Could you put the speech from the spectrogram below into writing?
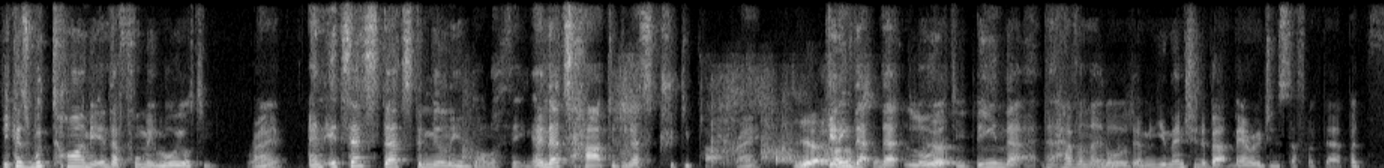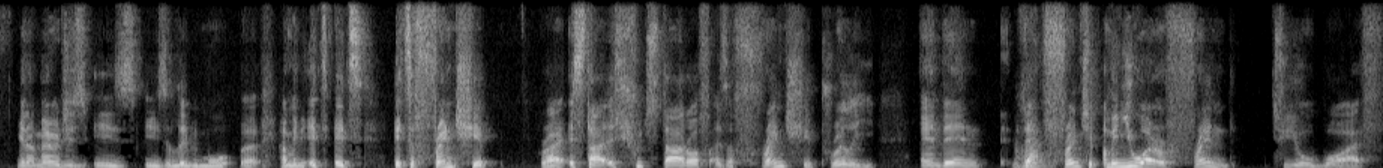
because with time you end up forming loyalty, right? And it's that's that's the million dollar thing, and that's hard to do. That's the tricky part, right? Yeah, getting 100%. that that loyalty, yeah. being that having that mm. loyalty. I mean, you mentioned about marriage and stuff like that, but you know, marriage is is is a little bit more. Uh, I mean, it's it's it's a friendship, right? It start it should start off as a friendship, really, and then that friendship. I mean, you are a friend to your wife,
